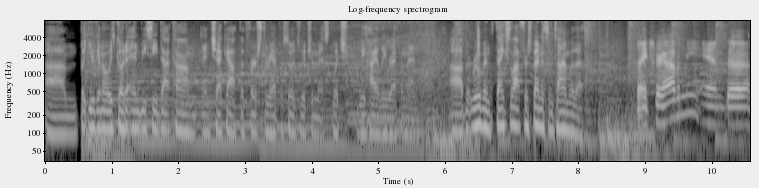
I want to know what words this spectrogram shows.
um, but you can always go to NBC.com and check out the first three episodes which you missed, which we highly recommend. Uh, but Ruben, thanks a lot for spending some time with us. Thanks for having me. And, uh,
